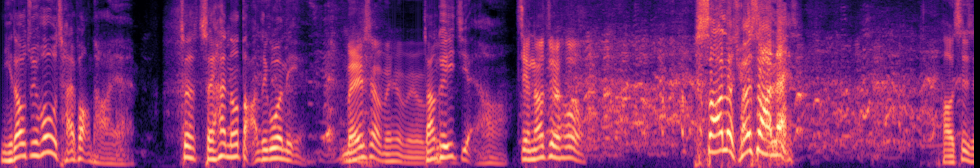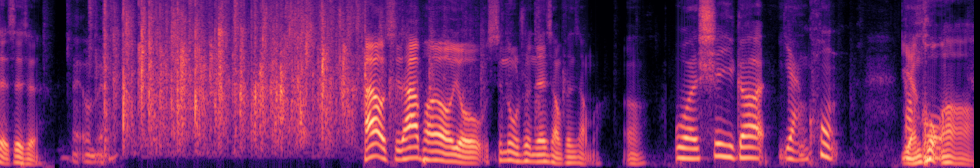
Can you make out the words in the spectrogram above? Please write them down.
你到最后采访他呀，这谁还能打得过你？没事儿没事儿没事儿，咱可以剪哈，剪到最后，删了全删了。好，谢谢谢谢。没有没有，还有其他朋友有心动瞬间想分享吗？嗯，我是一个颜控，颜控然啊，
